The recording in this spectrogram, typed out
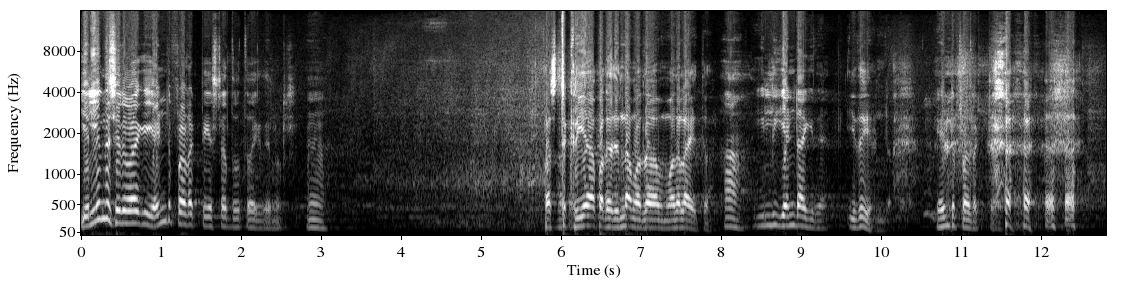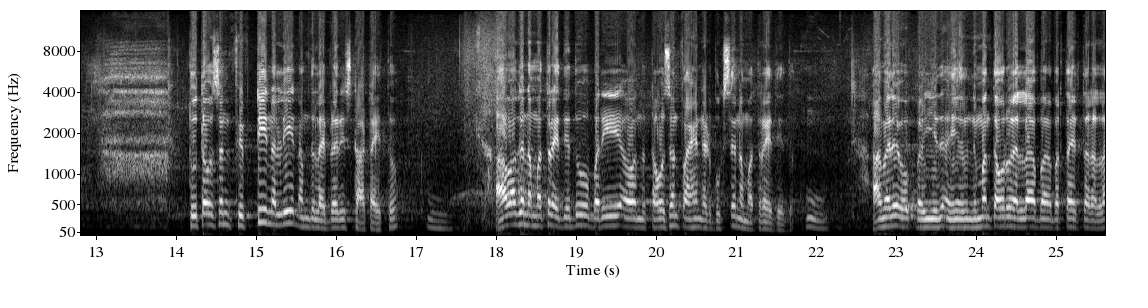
ಎಲ್ಲಿಂದ ಶುರುವಾಗಿ ಎಂಡ್ ಪ್ರಾಡಕ್ಟ್ ಎಷ್ಟು ಅದ್ಭುತವಾಗಿದೆ ನೋಡ್ರಿ. ಹಾಂ. ಫಸ್ಟ್ ಕ್ರಿಯಾಪದದಿಂದ ಮೊದಲ ಮೊದಲಾಯಿತು. ಹಾಂ ಇಲ್ಲಿ ಎಂಡ್ ಆಗಿದೆ. ಇದು end end product two thousand ಫಿಫ್ಟೀನಲ್ಲಿ ನಮ್ಮದು ಲೈಬ್ರರಿ ಸ್ಟಾರ್ಟ್ ಆಯಿತು. ಆವಾಗ ನಮ್ಮ ಹತ್ರ ಇದ್ದಿದ್ದು ಬರೀ ಒಂದು ತೌಸಂಡ್ ಫೈವ್ ಹಂಡ್ರೆಡ್ ಬುಕ್ಸೇ ನಮ್ಮ ಹತ್ರ ಇದ್ದಿದ್ದು. ಆಮೇಲೆ ನಿಮ್ಮಂಥವರು ಎಲ್ಲ ಬರ್ತಾ ಇರ್ತಾರಲ್ಲ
